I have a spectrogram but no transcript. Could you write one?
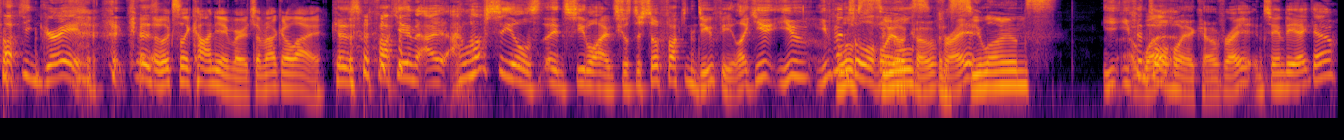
fucking great Cause, It looks like Kanye merch. I'm not gonna lie. because fucking I, I love seals and sea lions because they're so fucking doofy. Like you you you've been to La Jolla Cove, right? Sea lions. you, you've Uh, been to? La Jolla Cove, right? In San Diego.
